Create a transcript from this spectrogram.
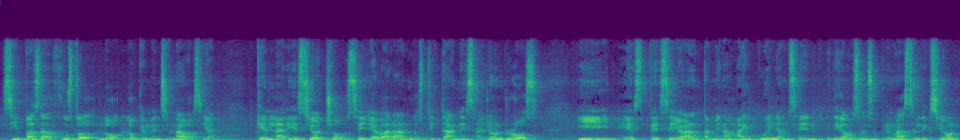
si pasa justo lo, que mencionabas, Ian, que en la 18 se llevaran los Titanes a John Ross y este, se llevaran también a Mike Williams en, digamos, en su primera selección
